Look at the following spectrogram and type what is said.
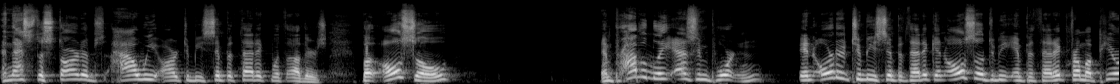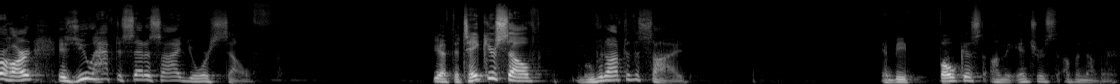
And that's the start of how we are to be sympathetic with others. But also, and probably as important, in order to be sympathetic and also to be empathetic from a pure heart, is you have to set aside yourself. You have to take yourself move it off to the side, and be focused on the interest of another.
